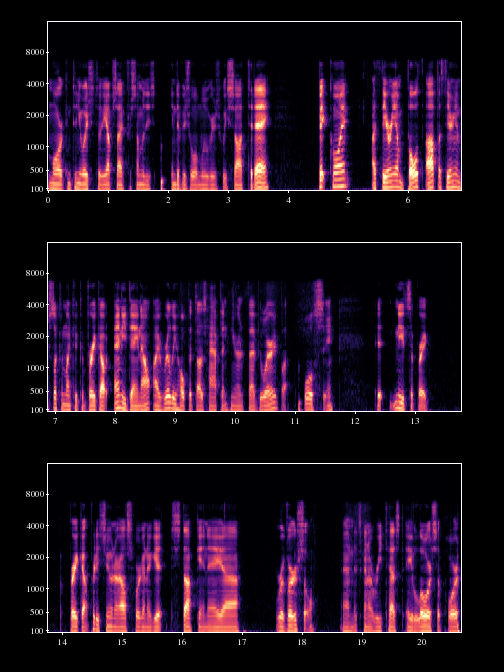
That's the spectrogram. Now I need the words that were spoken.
more continuation to the upside for some of these individual movers we saw today. Bitcoin, Ethereum, both up. Ethereum's looking like it could break out any day now. I really hope it does happen here in February, but we'll see. It needs to break break out pretty soon, or else we're gonna get stuck in a uh, reversal, and it's gonna retest a lower support.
